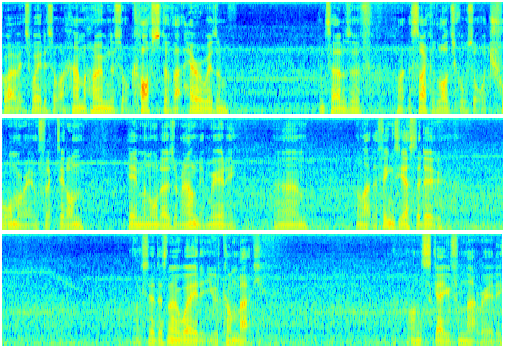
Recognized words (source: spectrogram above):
go out of its way to sort of hammer home the sort of cost of that heroism in terms of like the psychological sort of trauma it inflicted on him and all those around him, really. Um, and like the things he has to do like I said, there's no way that you would come back unscathed from that. Really,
